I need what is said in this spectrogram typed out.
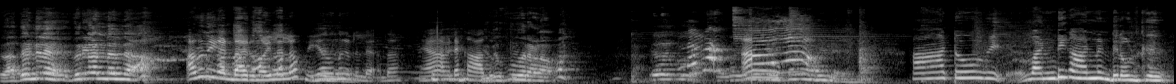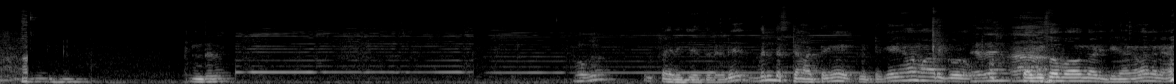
അതുണ്ടല്ലേ ഇതൊരു കണ്ടല്ല അത് നീ കണ്ടായിരുന്നോ? ഇല്ലല്ലോ. നീ അതൊന്നും കണ്ടില്ല. അതാ ഞാൻ അവന്റെ കാത് ഇത് പൂരണം ആട്ടോ വണ്ടി കാണുന്നുണ്ടല്ലോ ഓൾക്ക് എന്താണ് പരിചയത്തിൽ ഒരു ഇതിന്റെ സ്റ്റാർട്ടിങ് കിട്ടിക്കഴിഞ്ഞാൽ മാറിക്കോളും. തനി സ്വഭാവം കാണിക്കും. ഞങ്ങൾ അങ്ങനെയാ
